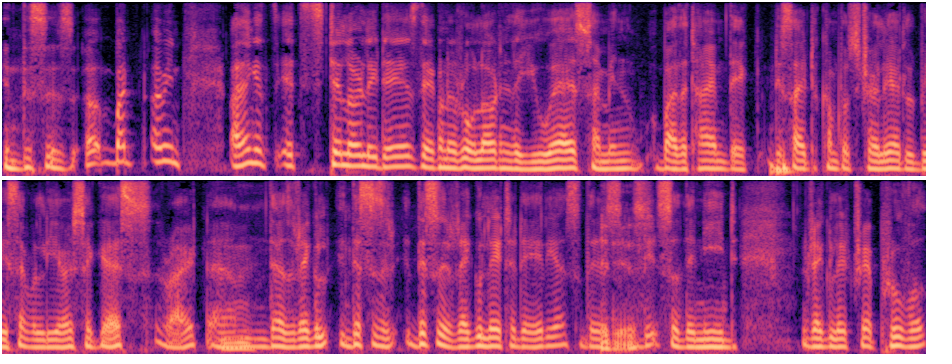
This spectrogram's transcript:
And this is, uh, but I mean, I think it's it's still early days. They're going to roll out in the U.S. I mean, by the time they decide to come to Australia, it'll be several years, I guess. Right? Um, There's regul- This is this is a regulated area, so there's so they need regulatory approval.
